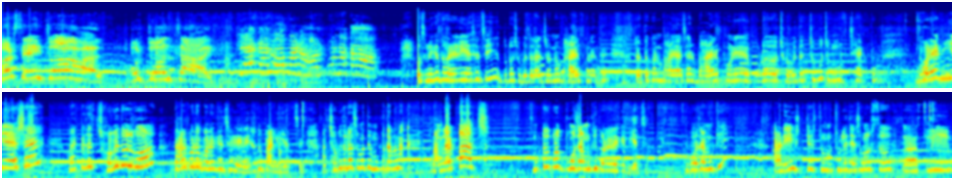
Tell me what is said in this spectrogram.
ওর সেই জল ওর জল চাই। রশ্মিকে ধরে নিয়ে এসেছি দুটো ছবি তোলার জন্য ভাইয়ের ফোনেতে। যতক্ষণ ভাই আছে আর ভাইয়ের ফোনে পুরো ছবিতে চুমু চুমু উঠছে একদম। ধরে নিয়ে এসে কয়েকটা যে ছবি তুলবো, তার কোনো কোনো কিছু নেই, শুধু পালিয়ে যাচ্ছে। আর ছবি তোলার সময় মুখটা দেখো না, বাংলার পাঁচ! মুখটাকে পুরো বোজামুখী করে রেখে দিয়েছে। বোজামুখী আর এই যে চুলে যে সমস্ত ক্লিপ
